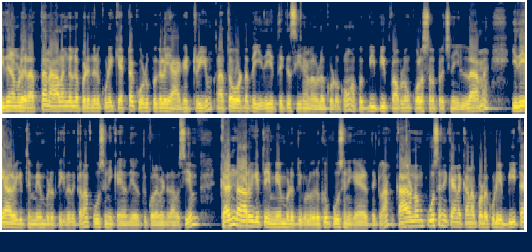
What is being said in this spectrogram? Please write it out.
இது நம்மளுடைய ரத்த நாளங்களில் படிந்திருக்கக்கூடிய கெட்ட கொழுப்புகளை அகற்றியும் ரத்த ஓட்டத்தை இதயத்துக்கு சீரான அளவில் கொடுக்கும். அப்போ பிபி ப்ராப்ளம் கொலஸ்ட்ரால் பிரச்சனை இல்லாமல் இதய ஆரோக்கியத்தை மேம்படுத்திக்கிறதுக்கெல்லாம் பூசணிக்காய் வந்து எடுத்துக்கொள்ள வேண்டியது அவசியம். கண் ஆரோக்கியத்தை மேம்படுத்திக் கொள்வதற்கு பூசணிக்காய் எடுத்துக்கலாம். காரணம் பூசணிக்காயில் காணப்படக்கூடிய பீட்டா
